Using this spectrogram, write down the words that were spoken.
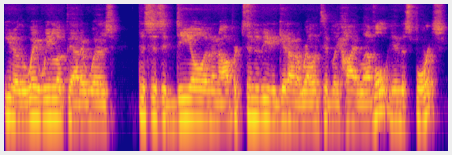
you know, the way we looked at it was this is a deal and an opportunity to get on a relatively high level in the sports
